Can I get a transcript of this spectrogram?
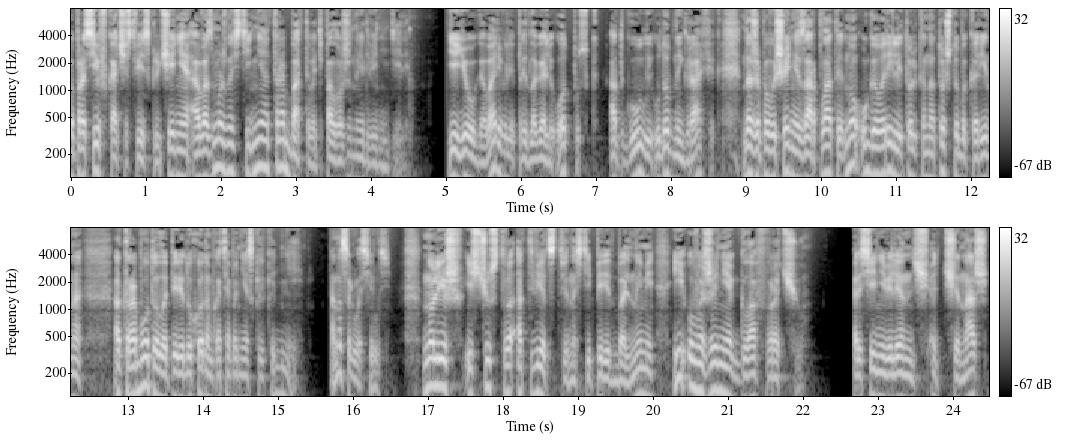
попросив в качестве исключения о возможности не отрабатывать положенные две недели. Ее уговаривали, предлагали отпуск, отгулы, удобный график, даже повышение зарплаты, но уговорили только на то, чтобы Карина отработала перед уходом хотя бы несколько дней. Она согласилась, но лишь из чувства ответственности перед больными и уважения к главврачу. Арсений Веленович Отчинаш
